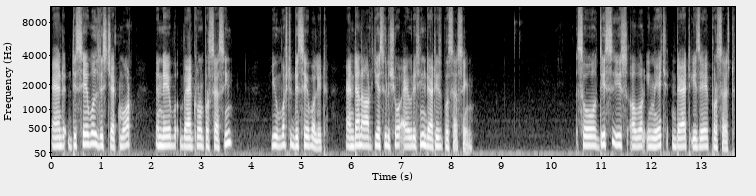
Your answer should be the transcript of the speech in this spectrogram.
and disable this check mark enable background processing. You must disable it and then ArcGIS will show everything that is processing so this is our image that is a processed.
